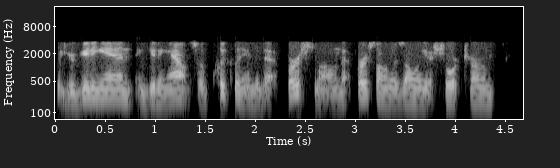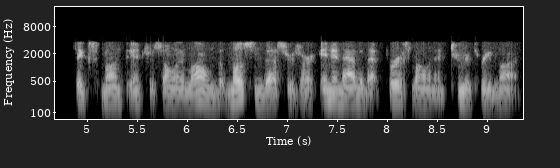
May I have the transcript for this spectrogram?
but you're getting in and getting out so quickly into that first loan. That first loan is only a short-term, six-month interest-only loan, but most investors are in and out of that first loan in two or three months.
